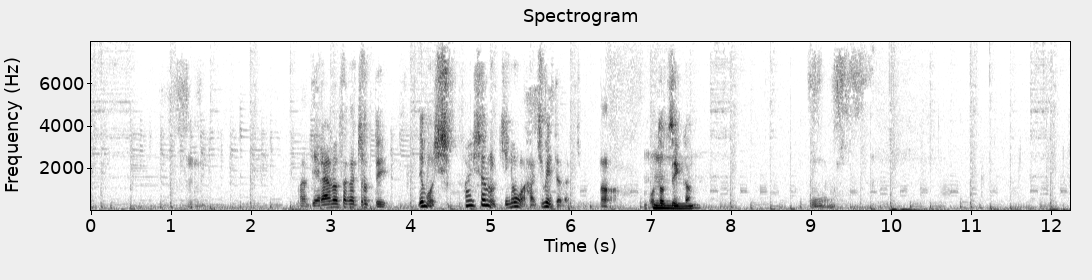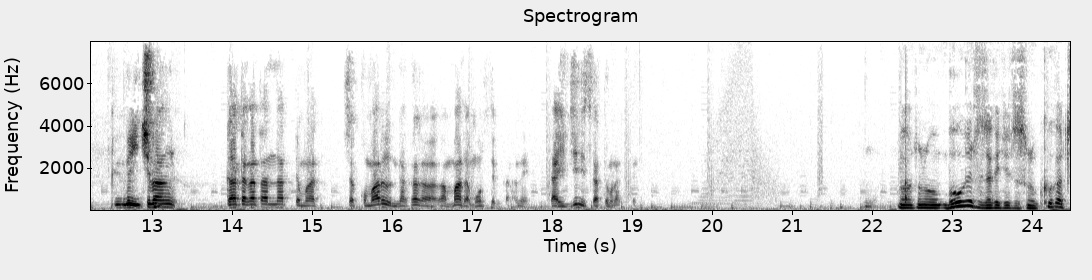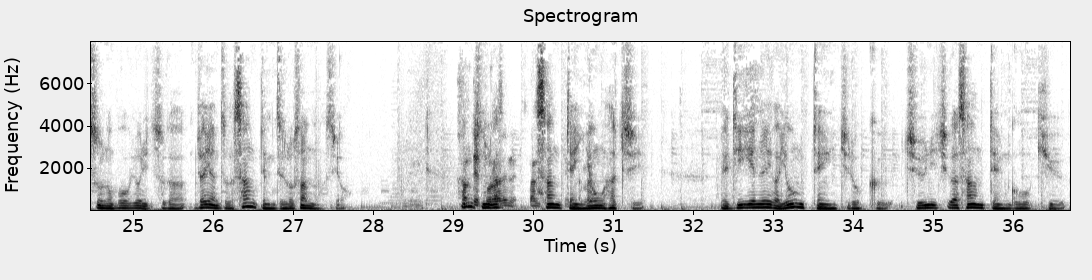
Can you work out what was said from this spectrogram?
まあ、デラロサがちょっと、でも失敗したの昨日が初めてだっけな。おとついか。うん、で、一番ガタガタになってもらっちゃ困る中川がまだ持ってるからね、大事に使ってもらって。まあ、その防御率だけでいうと、その9月の防御率が、ジャイアンツが3.03なんですよ。阪神が3.48、d n a が4.16、中日が3.59、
